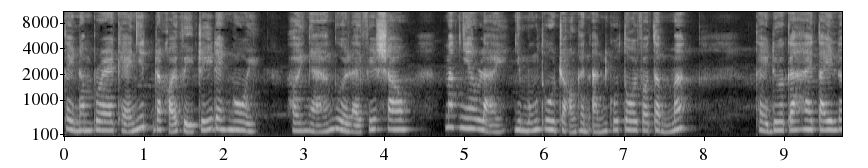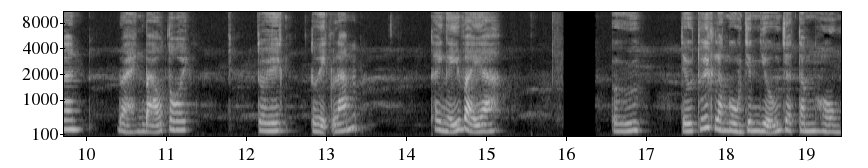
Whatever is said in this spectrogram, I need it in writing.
Thầy Numbre khẽ nhích ra khỏi vị trí đang ngồi, hơi ngã người lại phía sau, mắt nheo lại như muốn thu trọn hình ảnh của tôi vào tầm mắt. Thầy đưa cả hai tay lên, đoạn bảo tôi. Tuyệt, tuyệt lắm. Thầy nghĩ vậy à? Ừ, tiểu thuyết là nguồn dinh dưỡng cho tâm hồn,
